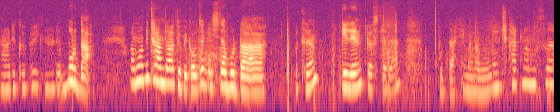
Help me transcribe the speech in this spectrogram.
Nerede köpek? Nerede? Burada. Ama bir tane daha köpek olacak. İşte burada. Bakın. Gelin gösterin. Burada hemen alalım çıkartmamızı.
